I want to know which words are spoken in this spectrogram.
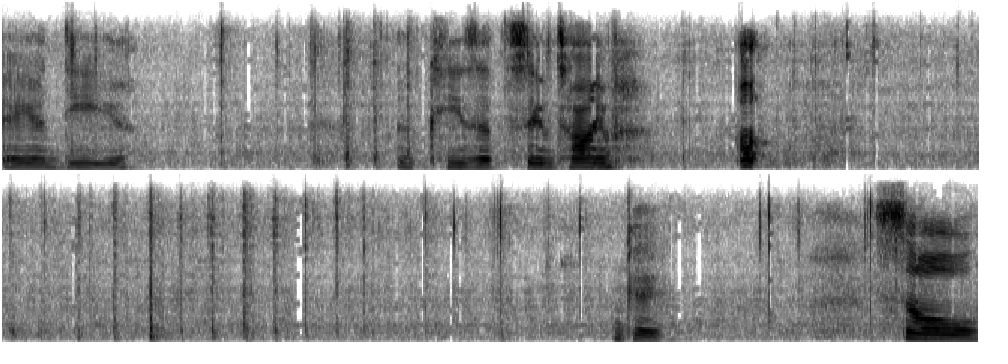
A, and D keys at the same time? Uh. Okay. So...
